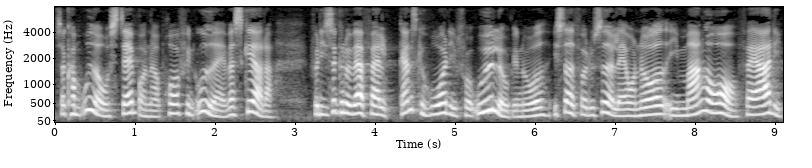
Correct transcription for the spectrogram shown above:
så kom ud over stepperne og prøv at finde ud af, hvad sker der? Fordi så kan du i hvert fald ganske hurtigt få udelukket noget, i stedet for at du sidder og laver noget i mange år færdig,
